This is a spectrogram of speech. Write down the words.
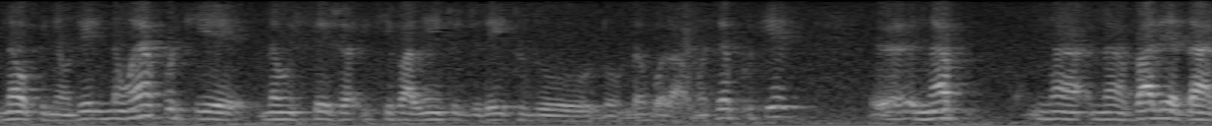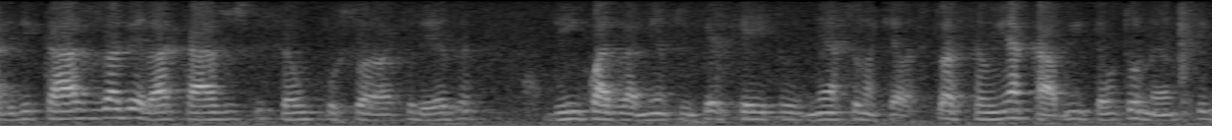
na opinião dele, não é porque não esteja equivalente o direito do, do, da moral, mas é porque eh, na, na, na variedade de casos haverá casos que são, por sua natureza, de enquadramento imperfeito nessa ou naquela situação e acabam então tornando-se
